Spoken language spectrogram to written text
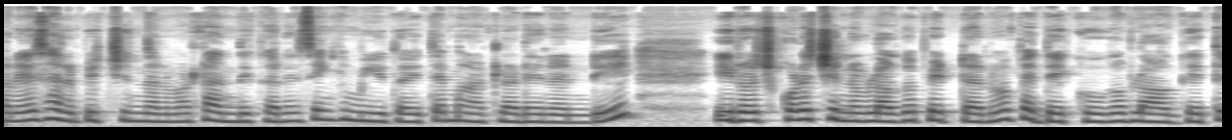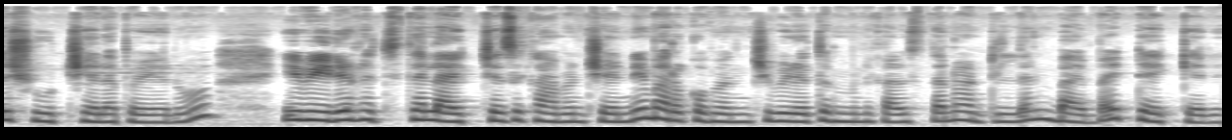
అనేసి అనిపించింది అనమాట అందుకనేసి ఇంక మీతో అయితే మాట్లాడానండి. ఈరోజు కూడా చిన్న వ్లాగ్ పెట్టాను. పెద్ద ఎక్కువగా వ్లాగ్ అయితే షూట్ చేయలేకపోయాను. ఈ వీడియో నచ్చితే లైక్ చేసి కామెంట్ చేయండి. మరొక మంచి వీడియోతో మిమ్మల్ని కలుస్తాను. Until then bye bye take care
